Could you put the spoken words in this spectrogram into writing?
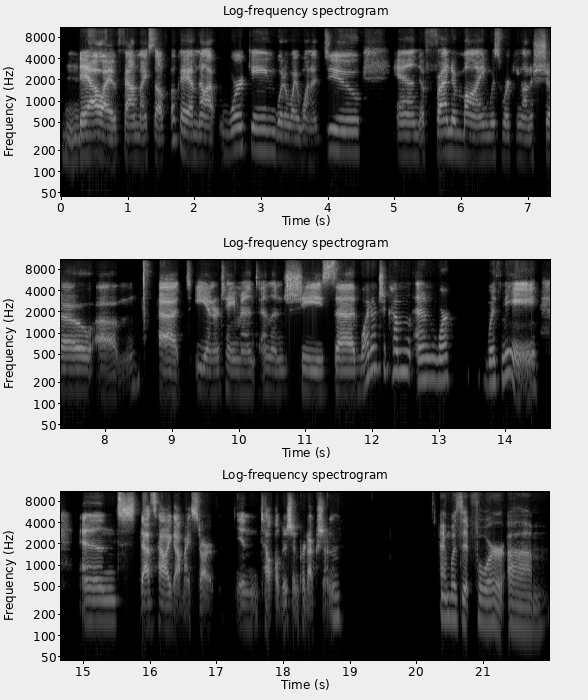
now I have found myself, okay, I'm not working. What do I want to do? And a friend of mine was working on a show um, at E Entertainment. And then she said, why don't you come and work with me? And that's how I got my start in television production. And was it for um,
